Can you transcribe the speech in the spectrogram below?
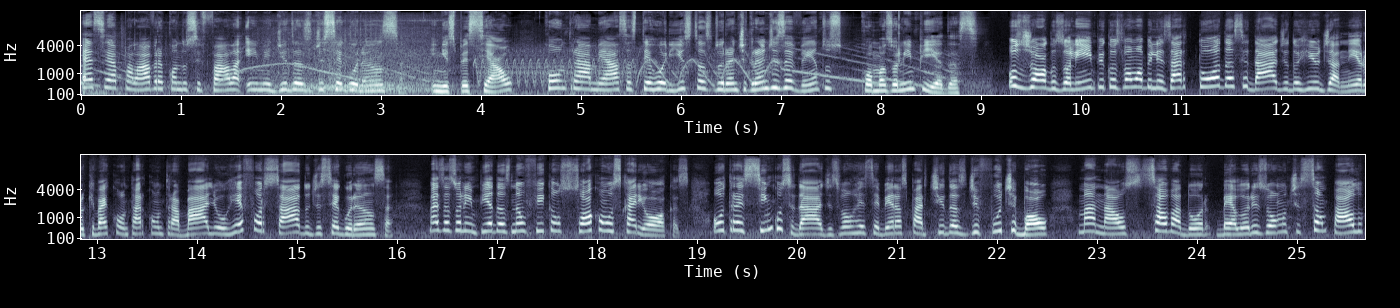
Essa é a palavra quando se fala em medidas de segurança, em especial contra ameaças terroristas durante grandes eventos como as Olimpíadas. Os Jogos Olímpicos vão mobilizar toda a cidade do Rio de Janeiro, que vai contar com um trabalho reforçado de segurança. Mas as Olimpíadas não ficam só com os cariocas. Outras cinco cidades vão receber as partidas de futebol: Manaus, Salvador, Belo Horizonte, São Paulo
